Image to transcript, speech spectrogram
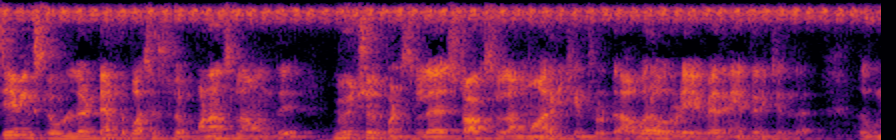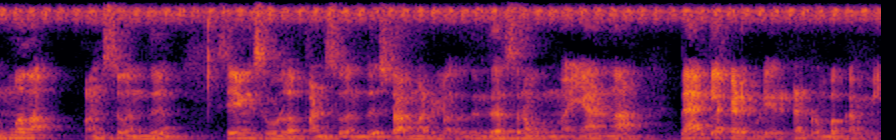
சேவிங்ஸில் உள்ள டேர்ம் டெபாசிட்ஸில் பணம்ஸ்லாம் வந்து மியூச்சுவல் ஃபண்ட்ஸில் ஸ்டாக்ஸ்லாம் மாறிடுச்சுன்னு சொல்லிட்டு அவர் அவருடைய வேதனையை தெரிவிச்சிருந்தார் அது உண்மைதான். ஃபண்ட்ஸ் வந்து சேவிங்ஸில் உள்ள ஃபண்ட்ஸ் வந்து ஸ்டாக் மார்க்கெட்டில் வந்து நிதர்சனம் உண்மை. ஏன்னா பேங்க்கில் கிடைக்கக்கூடிய ரிட்டர்ன் ரொம்ப கம்மி.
